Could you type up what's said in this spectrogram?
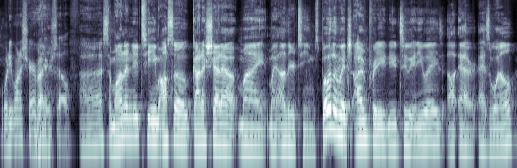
what do you want to share about yourself? Uh, so I'm on a new team. Also, got to shout out my my other teams, both of which I'm pretty new to, anyways, uh, uh, as well.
